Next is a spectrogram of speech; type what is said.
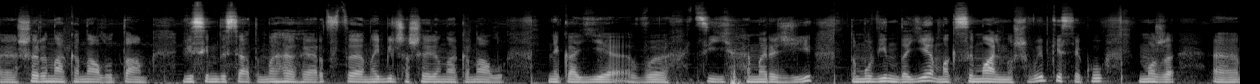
е, ширина каналу там 80 МГц. Це найбільша ширина каналу, яка є в цій мережі. Тому він дає максимальну швидкість, яку може е,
